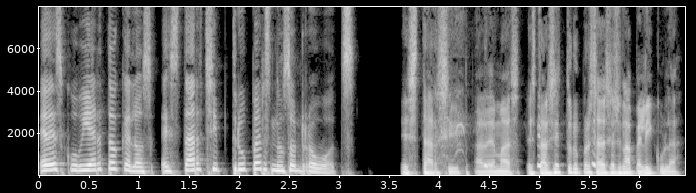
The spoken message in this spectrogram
He descubierto que los Starship Troopers no son robots. Starship, además. Starship Troopers, sabes que es una película.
